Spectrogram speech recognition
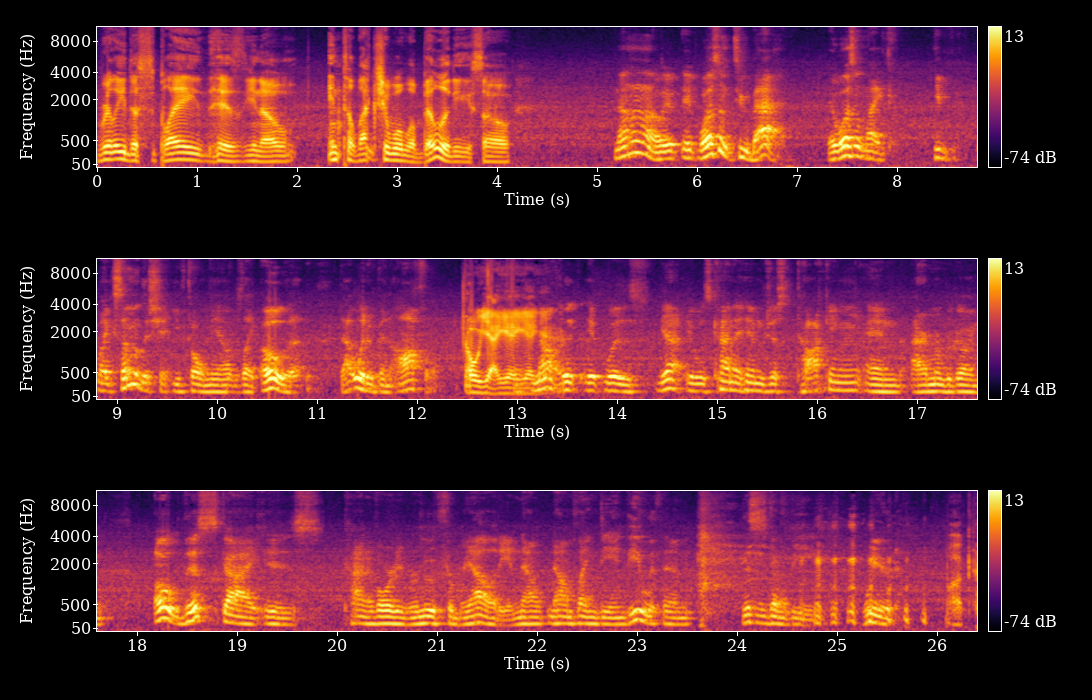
really display his, you know, intellectual ability. So No, no, no. It, it wasn't too bad. It wasn't like he, like some of the shit you've told me. I was like, oh, that that would have been awful. Oh yeah, yeah, yeah, no, yeah. it, it was yeah, it was kind of him just talking, and I remember going, "Oh, this guy is kind of already removed from reality, and now now I'm playing D and D with him. This is gonna be weird." Fuck.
